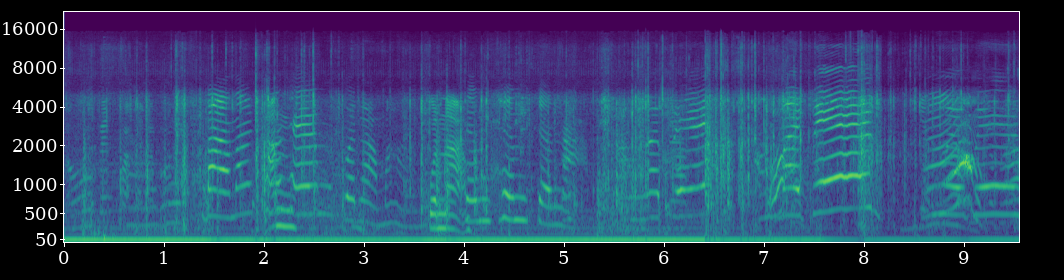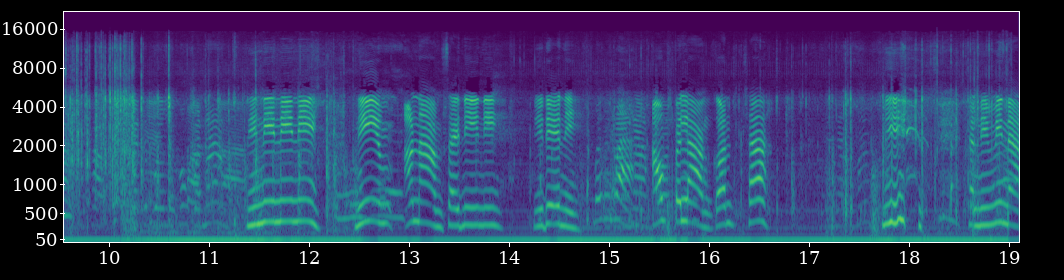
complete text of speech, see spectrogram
โอ้เป็นฝันแล้วบ่ปลามันเข้มกว่าหนามหากวนหนาเข้มเข้มจะหนาโอ้ยเป็นโอ้ยเป็นนี่นี่นี่นี่นี่เอาน้ำใส่นี่นี่นี่เด้นี่เบิ่งว่าเอาไปล้างก่อนช่านี่อันนี้มีน้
